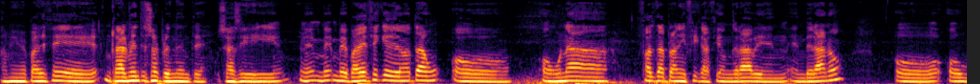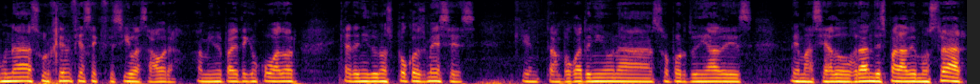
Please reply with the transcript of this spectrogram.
A mí me parece realmente sorprendente. O sea, si me, parece que denota o una falta de planificación grave en, en verano o, o unas urgencias excesivas ahora. A mí me parece que un jugador que ha tenido unos pocos meses, que tampoco ha tenido unas oportunidades demasiado grandes para demostrar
